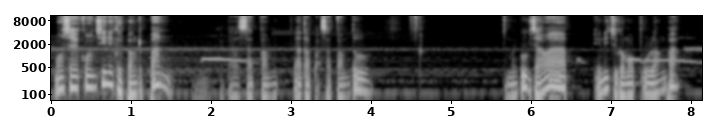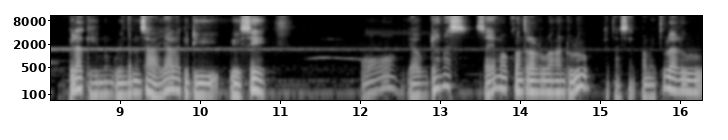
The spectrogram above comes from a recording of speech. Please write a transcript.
Mau saya kunci nih gerbang depan? Kata satpam kata pak satpam tuh temanku jawab ini juga mau pulang pak. Tapi lagi nungguin teman saya lagi di WC oh ya udah mas. Saya mau kontrol ruangan dulu kata satpam itu lalu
